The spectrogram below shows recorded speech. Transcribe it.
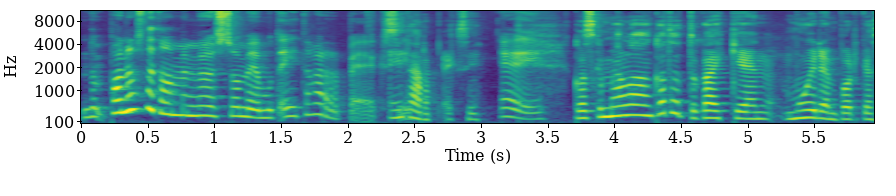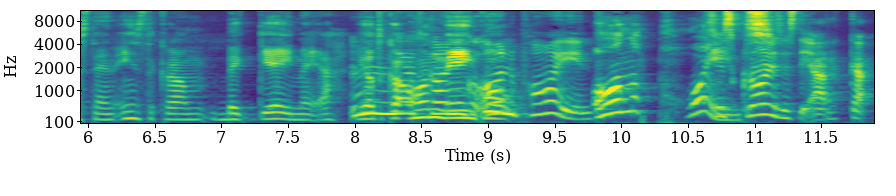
no panostetaan me myös someen, mutta ei tarpeeksi. Ei tarpeeksi. Ei. Koska me ollaan katsottu kaikkien muiden podcastien Instagram-gameja, jotka Mm, on, niinku... on point. On point! Siis kroonisesti ärkkä,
